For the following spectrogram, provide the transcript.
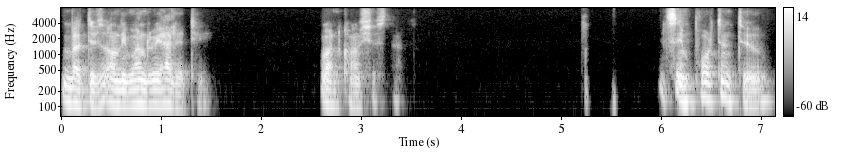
But there's only one reality, one consciousness. It's important to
